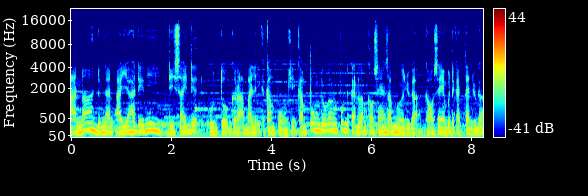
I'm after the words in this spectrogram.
Ana dengan ayah dia ni decided untuk gerak balik ke kampung. Okay, kampung dia orang pun dekat dalam kawasan yang sama juga, kawasan yang berdekatan juga.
